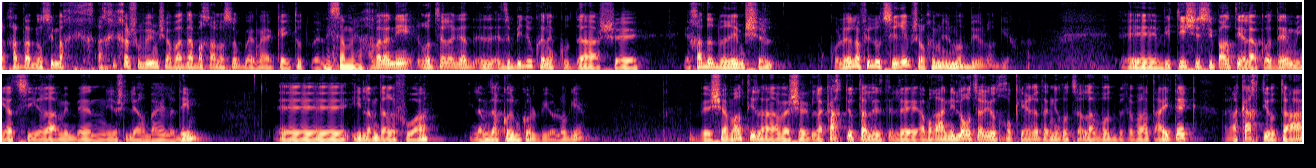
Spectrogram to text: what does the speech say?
אחד הנושאים הכי חשובים שהוועדה בחרה לעסוק בהם היה K-12. אני שמח. אבל אני רוצה להגיד, זה בדיוק הנקודה שאחד הדברים של, כולל אפילו צעירים שהולכים ללמוד ביולוגיה. אה, בתי שסיפרתי עליה קודם, היא הצעירה מבין, יש לי ארבעה ילדים, אה, היא למדה רפואה, היא למדה קודם כל ביולוגיה. ושאמרתי לה, ושלקחתי אותה, אמרה, אני לא רוצה להיות חוקרת, אני רוצה לעבוד בחברת הייטק, לקחתי אותה,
